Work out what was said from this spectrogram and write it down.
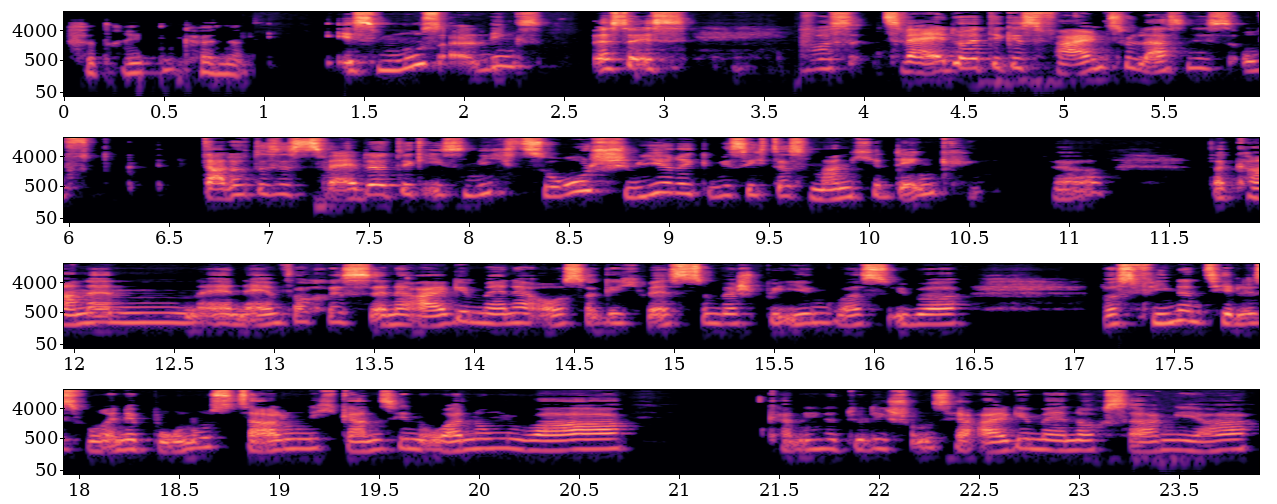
vertreten können. Es muss allerdings, also es, was Zweideutiges fallen zu lassen, ist oft, dadurch, dass es zweideutig ist, nicht so schwierig, wie sich das manche denken. Ja. Da kann ein, ein einfaches, eine allgemeine Aussage, ich weiß zum Beispiel irgendwas über was finanzielles, wo eine Bonuszahlung nicht ganz in Ordnung war, kann ich natürlich schon sehr allgemein auch sagen, ja,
